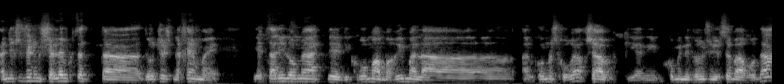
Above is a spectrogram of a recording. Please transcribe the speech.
אני חושב שאני משלב קצת את הדעות של שניכם. יצא לי לא מעט אה, לקרוא מאמרים על, ה... על כל מה שקורה עכשיו, כי אני, כל מיני דברים שאני עושה בעבודה,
